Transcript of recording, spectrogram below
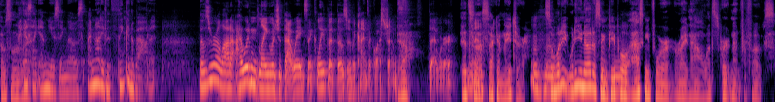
Absolutely. I guess I am using those. I'm not even thinking about it. Those are a lot of, I wouldn't language it that way exactly, but those are the kinds of questions. Yeah. That were. It's you know. a second nature. Mm-hmm. So what are you, what are you noticing mm-hmm. people asking for right now? What's pertinent for folks?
